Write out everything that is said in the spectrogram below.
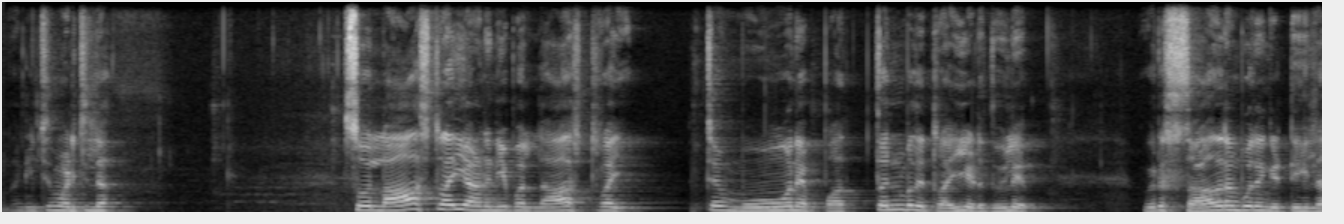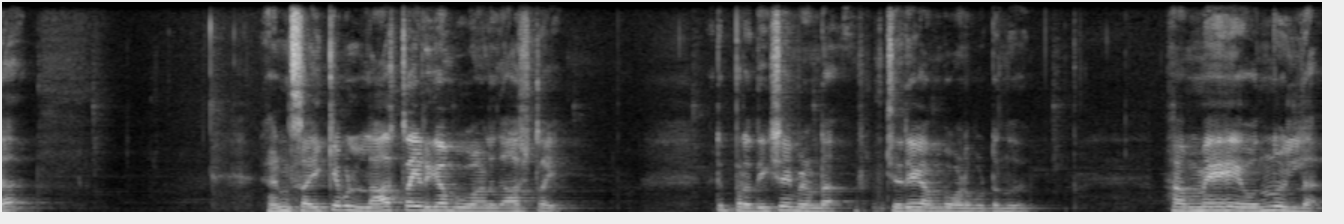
ഗ്ലിച്ചൊന്നും അടിച്ചില്ല സോ ലാസ്റ്റ് ട്രൈ ആണ് ഇനിയിപ്പോൾ ലാസ്റ്റ് ട്രൈ എന്റെ മോനെ പത്തൊൻപത് ട്രൈ എടുത്തു അല്ലേ ഒരു സാധനം പോലും കിട്ടിയില്ല. ഞാൻ സൈക്കബിൾ ലാസ്റ്റ് ട്രൈ എടുക്കാൻ പോവുകയാണ് ലാസ്റ്റ് ട്രൈ ഒരു പ്രതീക്ഷയും വേണ്ട. ചെറിയ കമ്പമാണ് പൊട്ടുന്നത്. അമ്മേ ഒന്നുമില്ല.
